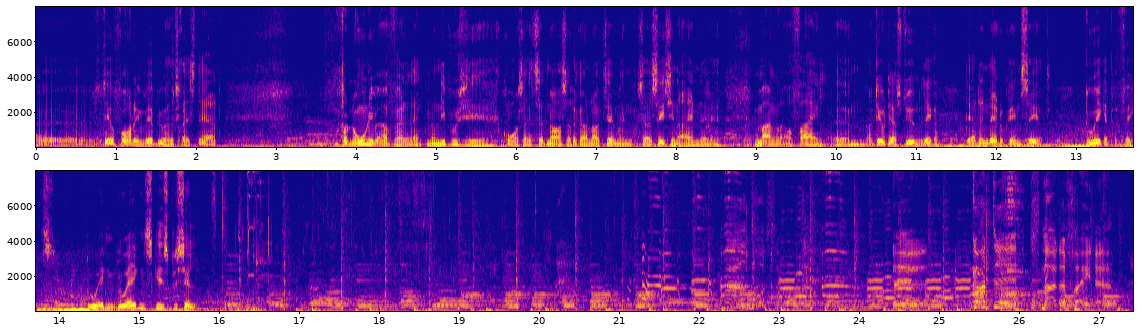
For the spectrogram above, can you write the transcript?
Øh, det er jo fordelen ved at blive 50, det er, at for nogen i hvert fald, at man lige pludselig gror sig til den også, og det gør nok til, at man tør se sine egne øh, mangler og fejl. Øh, og det er jo der, styrken ligger. Det er den dag, du kan indse, at du ikke er perfekt. Du er ikke, du er ikke en skid speciel. Øh, godt, det snart er fredag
